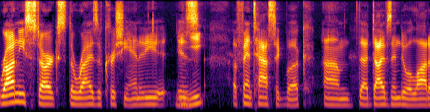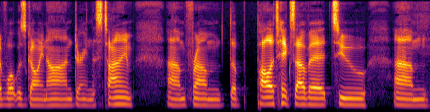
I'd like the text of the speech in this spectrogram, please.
Rodney Stark's The Rise of Christianity is Yeet. A fantastic book um, that dives into a lot of what was going on during this time, um, from the politics of it to um,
